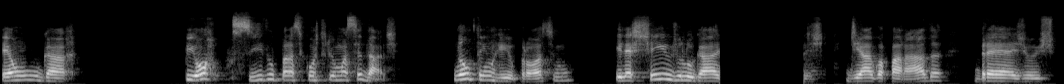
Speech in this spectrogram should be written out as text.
é um lugar pior possível para se construir uma cidade. Não tem um rio próximo, ele é cheio de lugares de água parada, brejos,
